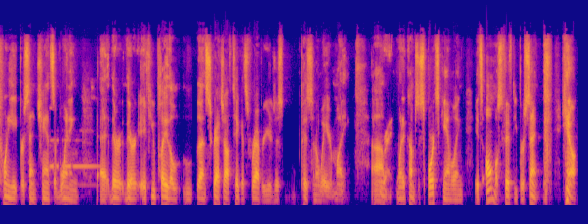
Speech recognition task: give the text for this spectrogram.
28% chance of winning. Uh, they're, they're, if you play the uh, scratch off tickets forever, you're just pissing away your money. Um, right. When it comes to sports gambling, it's almost 50%. you know,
